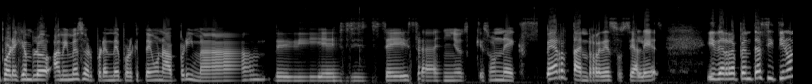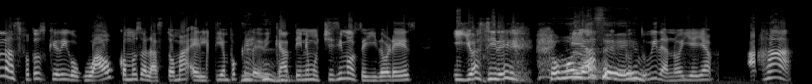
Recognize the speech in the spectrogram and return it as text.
por ejemplo, a mí me sorprende porque tengo una prima de 16 años que es una experta en redes sociales y de repente así tiene unas fotos que yo digo, wow, cómo se las toma, el tiempo que le dedica, tiene muchísimos seguidores y yo así de, ¿cómo ¿qué hace con tu vida, no? Y ella, ajá,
